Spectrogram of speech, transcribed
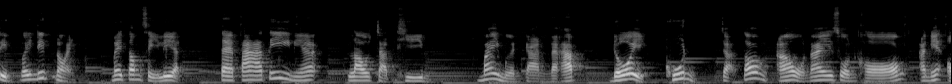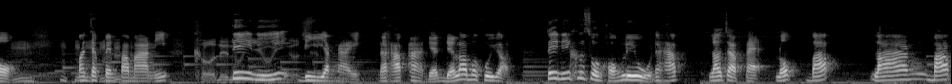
ติดไว้นิดหน่อย ไม่ต้องซีเรียสแต่ปาร์ตี้เนี้ยเราจัดทีม ไม่เหมือนกันนะครับ โดยคุณจะต้องเอาในส่วนของอันนี้ออก มันจะเป็นประมาณนี้ ตี้นี้ดียังไงนะครับอะเดี๋ยวเดี๋ยวเรามาคุยก่อน ตี้นี้คือส่วนของริวนะครับ เราจะแปะลบบัฟล้างบัฟ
